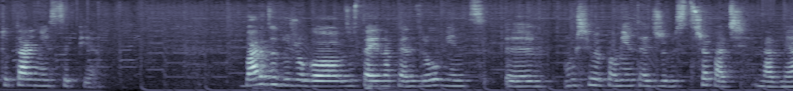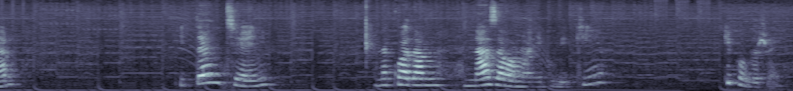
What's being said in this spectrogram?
totalnie sypie. Bardzo dużo go zostaje na pędzlu, więc y, musimy pamiętać, żeby strzepać nadmiar. I ten cień nakładam na załamanie powieki i powyżej.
